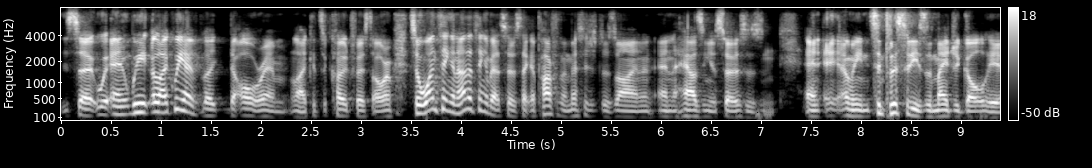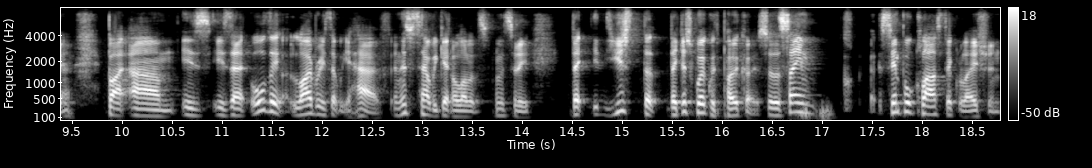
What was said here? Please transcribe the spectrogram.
yeah. So and we like we have like the ORM, like it's a code first ORM. So one thing, another thing about service, like apart from the message design and, and housing your services, and, and I mean simplicity is the major goal here. But um, is is that all the libraries that we have, and this is how we get a lot of simplicity, they the, they just work with POCO. So the same simple class declaration,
